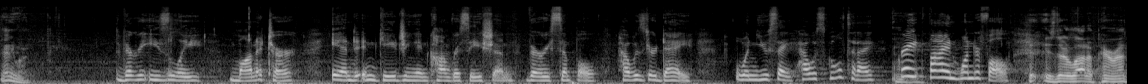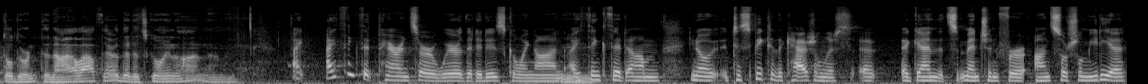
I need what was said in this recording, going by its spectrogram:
Anyone? Very easily monitor and engaging in conversation. Very simple. How was your day? When you say, How was school today? Great, fine, wonderful. Is there a lot of parental denial out there that it's going on? I mean, I, I think that parents are aware that it is going on. I think that, um, you know, to speak to the casualness, uh, again, that's mentioned for on social media,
